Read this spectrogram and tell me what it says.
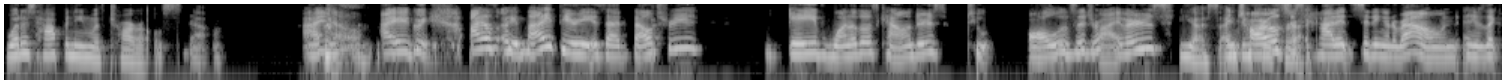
What is happening with Charles? no, I know, I agree. I also okay. My theory is that Valtteri gave one of those calendars to all of the drivers, Yes, I and Charles just had it sitting around, and he was like,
